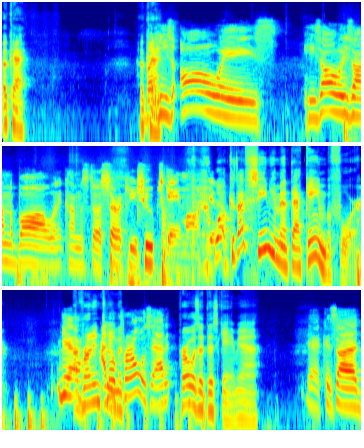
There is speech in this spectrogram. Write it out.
Okay. Okay. but he's always he's always on the ball when it comes to a Syracuse hoops game on. You know? well, because I've seen him at that game before. yeah, I've run into I know him at- Pearl was at it. Pearl was at this game. Yeah. Yeah, because uh,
